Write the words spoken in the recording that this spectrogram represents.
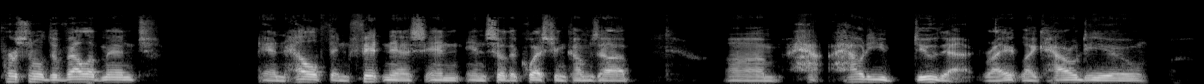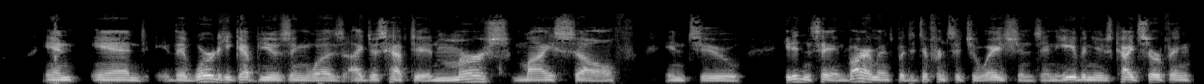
personal development and health and fitness. And, and so the question comes up, um, how, how do you do that? Right? Like, how do you, and, and the word he kept using was, I just have to immerse myself into, he didn't say environments, but the different situations. And he even used kite surfing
